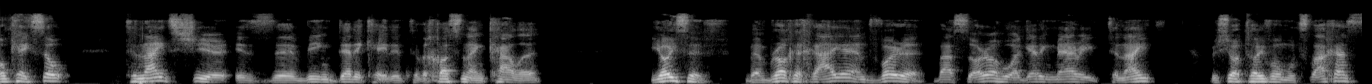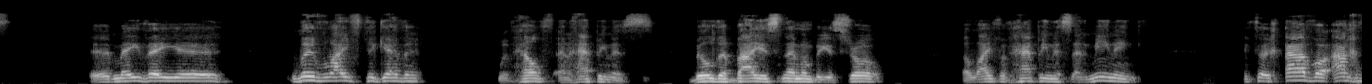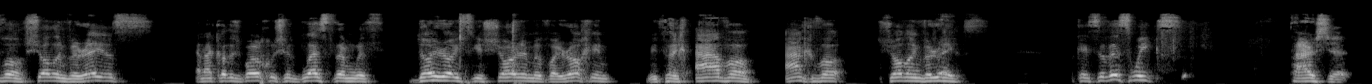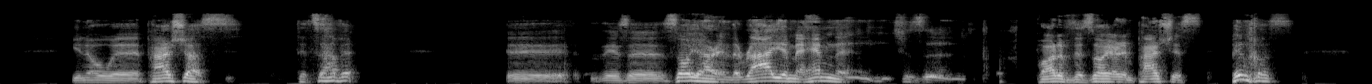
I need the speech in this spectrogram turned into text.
Okay, so tonight's shir is uh, being dedicated to the Chosn and Kala, Yosef Ben Brocha Chaya and Dvora Basora, who are getting married tonight. B'shot Toivo Mutzlachas. Uh, may they uh, live life together with health and happiness. Build a bayis nemon b'Yisrael, a life of happiness and meaning. Sholem v'reyos, and HaKadosh Baruch Hu should bless them with doirois yeshorim of vayrochim, mitoich avo, achvo, sholem v'reyos. Okay, so this week's parsha, you know, uh, parshas Tetzaveh, uh, there's a Zoyar in the Raya Mehemne, which is a part of the Zoyar in Parshas Pinchas,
